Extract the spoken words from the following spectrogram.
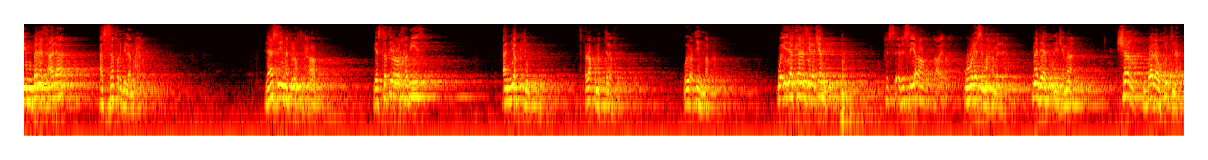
انبنت على السفر بلا محرم. لا سيما في الوقت الحاضر. يستطيع الخبيث أن يكتب رقم التلفون ويعطيه المرأة وإذا كانت إلى جنبه في السيارة أو في الطائرة. وهو ليس محرما لها ماذا يكون يا جماعة؟ شر وبلاء وفتنة.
